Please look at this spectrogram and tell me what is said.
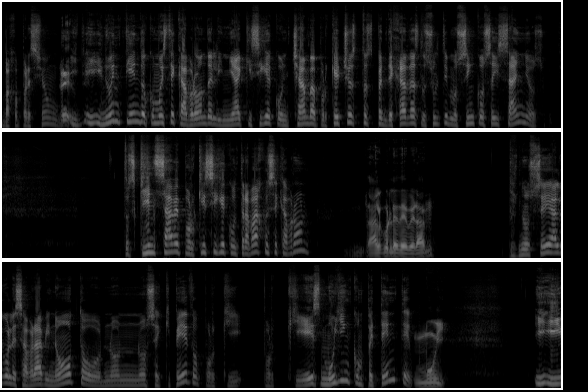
bajo presión. Eh. Y, y no entiendo cómo este cabrón de Iñaki sigue con chamba, porque ha hecho estas pendejadas los últimos 5 o 6 años. güey. Entonces, ¿quién sabe por qué sigue con trabajo ese cabrón? Algo le deberán. Pues no sé, algo le sabrá a Binotto, o no, no sé qué pedo, porque, porque es muy incompetente. güey. Muy. Y, y-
